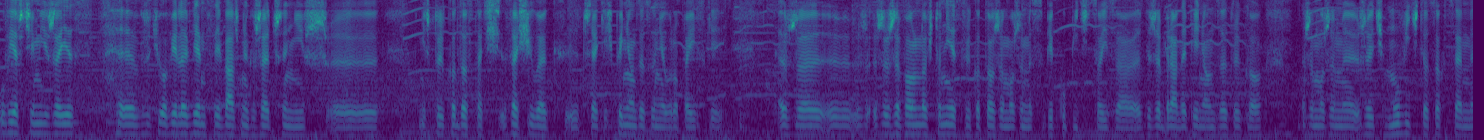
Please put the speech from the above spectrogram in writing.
Uwierzcie mi, że jest w życiu o wiele więcej ważnych rzeczy niż niż tylko dostać zasiłek y, czy jakieś pieniądze z Unii Europejskiej. Że, że, że, że wolność to nie jest tylko to, że możemy sobie kupić coś za wyżebrane pieniądze, tylko że możemy żyć, mówić to, co chcemy,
